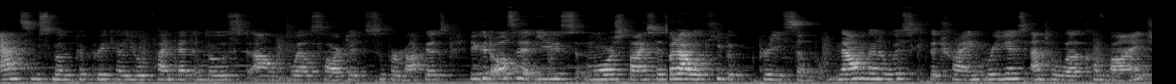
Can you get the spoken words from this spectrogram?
and some smoked paprika. You'll find that in most um, well-sorted supermarkets. You could also use more spices, but I will keep it pretty simple. Now I'm gonna whisk the dry ingredients until well combined.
